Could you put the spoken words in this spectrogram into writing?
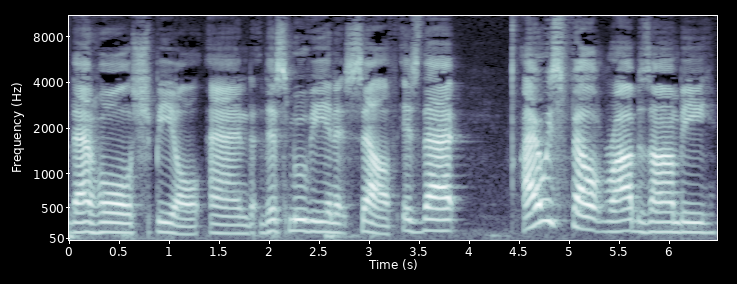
that whole spiel and this movie in itself is that I always felt Rob Zombie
